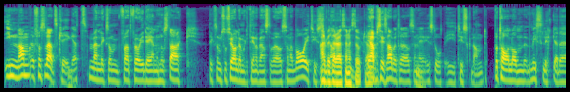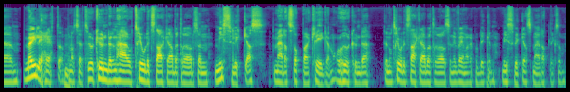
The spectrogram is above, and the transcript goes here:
innan första världskriget, men liksom för att få idén om hur stark liksom socialdemokratin och vänsterrörelserna var i Tyskland. Arbetarrörelsen i stort, Ja, ja. precis. Arbetarrörelsen är i stort i Tyskland. På tal om misslyckade möjligheter på Mm. något sätt. Hur kunde den här otroligt starka arbetarrörelsen misslyckas med att stoppa krigen? Och hur kunde den otroligt starka arbetarrörelsen i Weimarrepubliken misslyckas med att liksom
